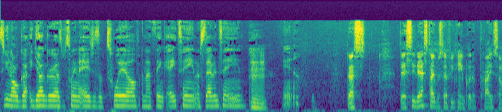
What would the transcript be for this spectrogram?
to you know g- young girls between the ages of twelve and I think eighteen or seventeen. Mm-hmm. Yeah, That's that. See, that's the type of stuff you can't put a price on.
